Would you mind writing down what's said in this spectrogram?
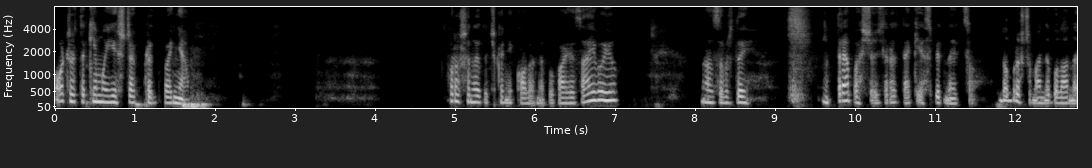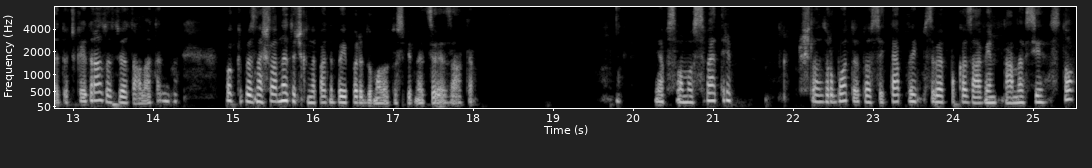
Отже, такі мої ще придбання. Хороша ниточка ніколи не буває зайвою. Нас завжди треба щось таке спідницю. Добре, що в мене була ниточка, і одразу зв'язала. Так би, поки б знайшла ниточку, напевно, би і передумала ту спідницю в'язати. Я в своєму светрі прийшла з роботи, досить теплий, себе показав він та на всі 100.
